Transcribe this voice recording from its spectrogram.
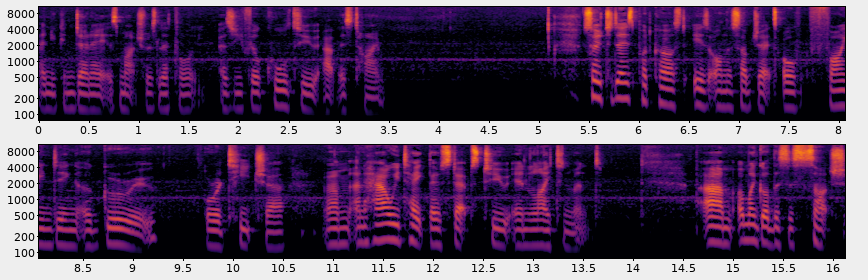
and you can donate as much or as little as you feel called to at this time. So, today's podcast is on the subject of finding a guru or a teacher um, and how we take those steps to enlightenment. Um, oh my God, this is such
